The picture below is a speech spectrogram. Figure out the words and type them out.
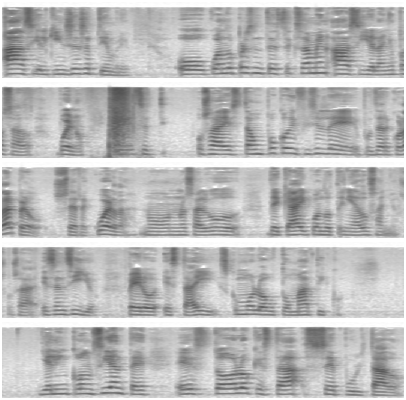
Ah, sí, el 15 de septiembre. O cuando presenté este examen? Ah, sí, el año pasado. Bueno, eh, o sea, está un poco difícil de, pues, de recordar, pero se recuerda. No, no es algo de que, ay, cuando tenía dos años. O sea, es sencillo, pero está ahí. Es como lo automático. Y el inconsciente es todo lo que está sepultado,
